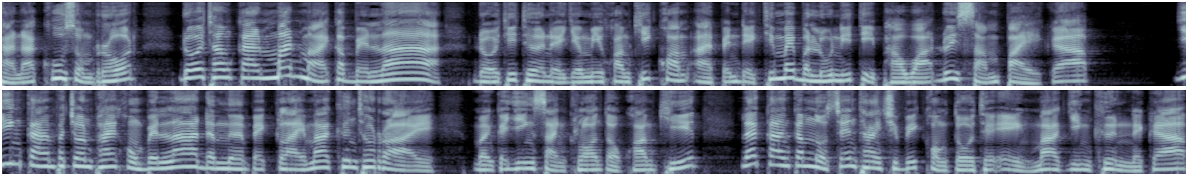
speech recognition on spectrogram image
ฐานะคู่สมรส โดยทำการหมั้นหมายกับเบลล่า โดยที่เธอเนี่ยยังมีความคิดความอ่านเป็นเด็กที่ไม่บรรลุนิติภาวะด้วยซ้ำไปครับ ยิ่งการผจญภัยของเบลล่าดำเนินไปไกลมากขึ้นเท่าไหร่ มันก็ยิ่งสั่นคลอนต่อความคิด และการกำหนดเส้นทางชีวิตของตัวเธอเองมากยิ่งขึ้นนะครับ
